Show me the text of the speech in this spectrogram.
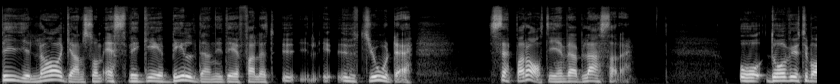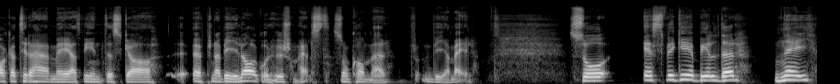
bilagan som SVG-bilden i det fallet utgjorde separat i en webbläsare. Och då är vi tillbaka till det här med att vi inte ska eh, öppna bilagor hur som helst som kommer via mail. Så SVG-bilder, nej,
